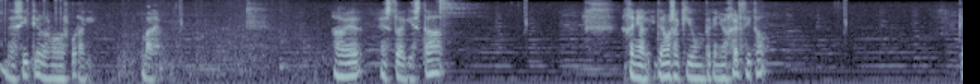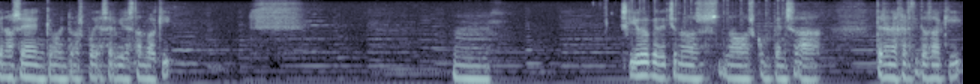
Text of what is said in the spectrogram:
de sitio los movemos por aquí. Vale. A ver, esto de aquí está. Genial. Y tenemos aquí un pequeño ejército. Que no sé en qué momento nos podía servir estando aquí. Mm. Que yo creo que de hecho nos, nos compensa tener ejércitos aquí.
